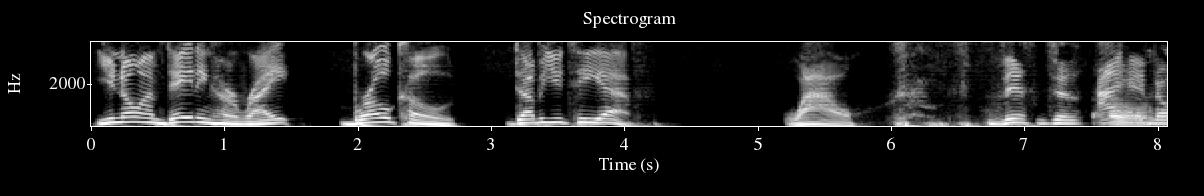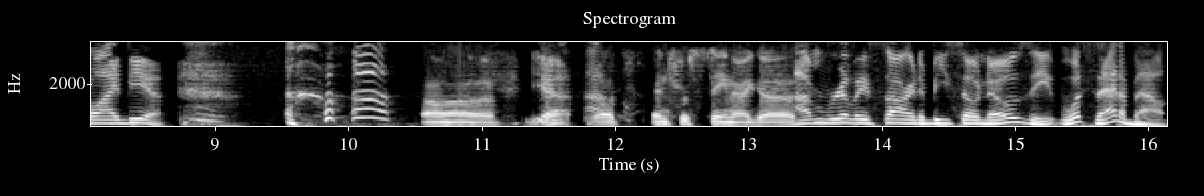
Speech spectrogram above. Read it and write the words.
You know I'm dating her, right? Bro code, WTF? Wow, this just I had no idea. Uh, Yeah, that- that's interesting. I guess. I'm really sorry to be so nosy. What's that about?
